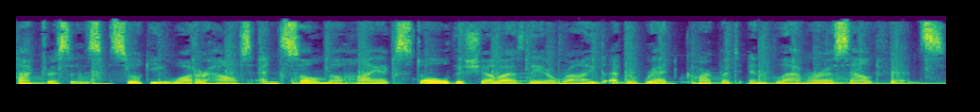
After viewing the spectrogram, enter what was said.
Actresses Suki Waterhouse and Salma Hayek stole the show as they arrived at the red carpet in glamorous outfits.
